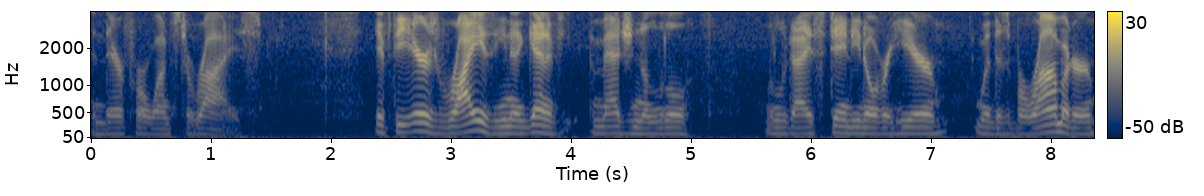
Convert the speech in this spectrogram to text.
and therefore wants to rise. If the air is rising, again, if you imagine a little little guy standing over here with his barometer,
